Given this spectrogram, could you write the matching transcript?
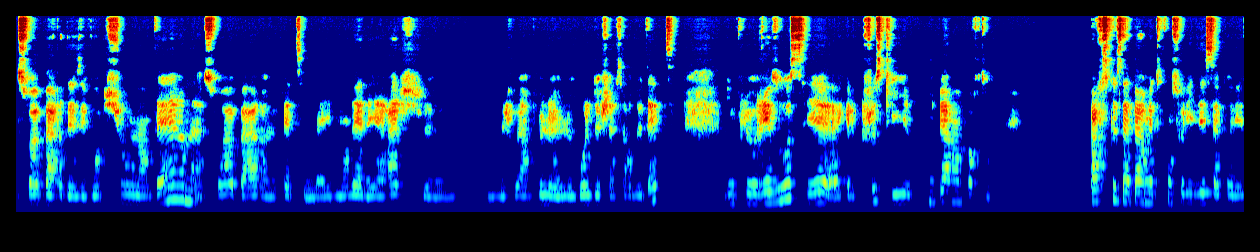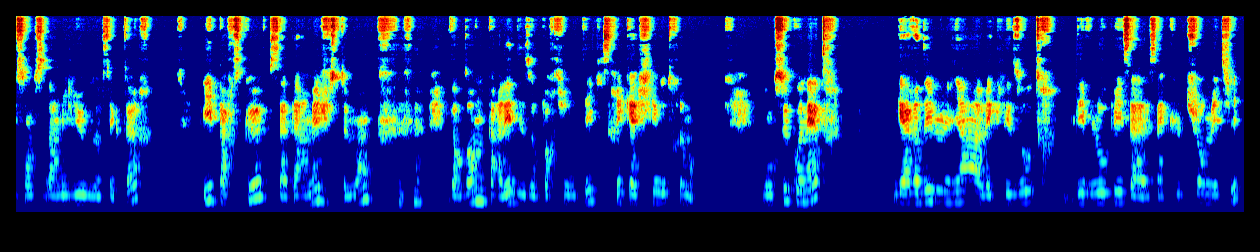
soit par des évolutions en interne, soit par le fait d'aller demander à des RH euh, de jouer un peu le, le rôle de chasseur de tête. Donc le réseau, c'est quelque chose qui est hyper important parce que ça permet de consolider sa connaissance d'un milieu ou d'un secteur, et parce que ça permet justement d'entendre parler des opportunités qui seraient cachées autrement. Donc se connaître, garder le lien avec les autres, développer sa, culture métier.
